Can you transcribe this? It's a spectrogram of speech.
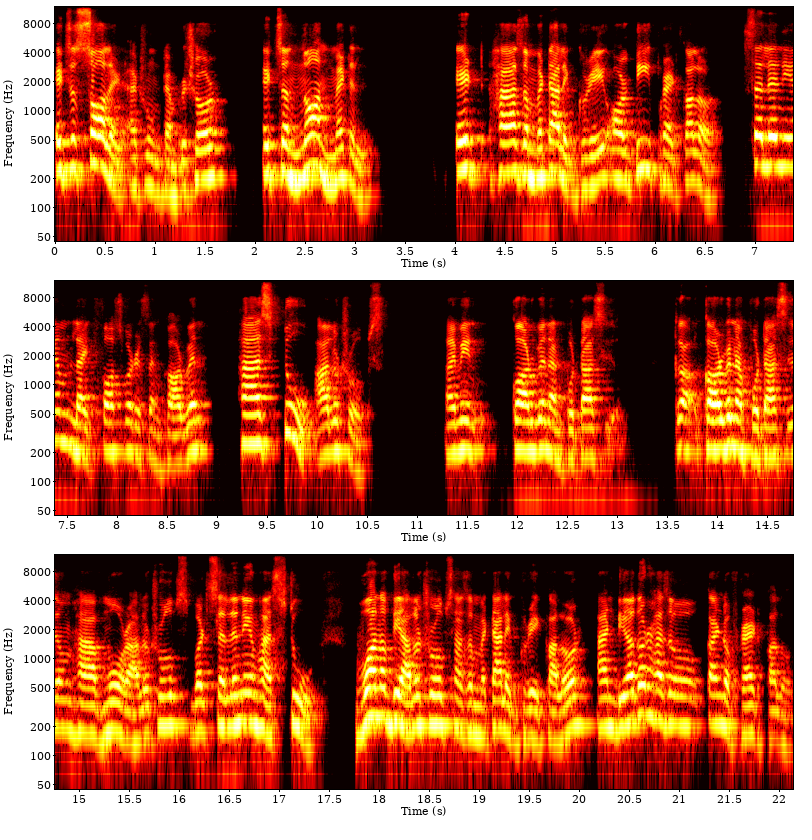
It's a solid at room temperature. It's a non-metal. It has a metallic gray or deep red color. Selenium, like phosphorus and carbon, has two allotropes. I mean, carbon and potassium. Carbon and potassium have more allotropes, but selenium has two. One of the allotropes has a metallic gray color and the other has a kind of red color.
